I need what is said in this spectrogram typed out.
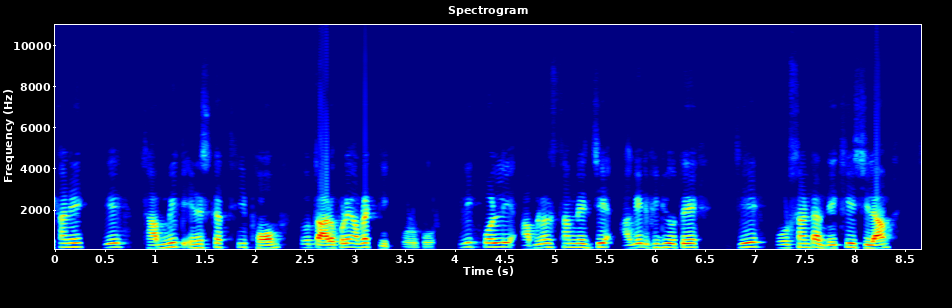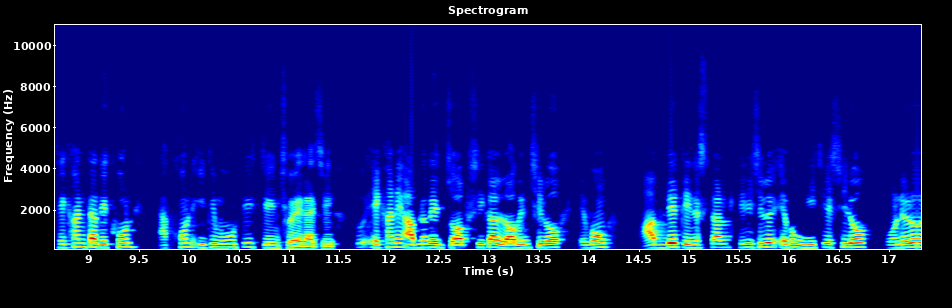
এখানে যে সাবমিট এনএসকার থ্রি ফর্ম তো তার উপরে আমরা ক্লিক করব। ক্লিক করলে আপনার সামনে যে আগের ভিডিওতে যে পোর্শনটা দেখিয়েছিলাম, সেখানটা দেখুন, এখন ইতিমুহূর্তেই চেঞ্জ হয়ে গেছে। তো এখানে আপনাদের জব শিকার লগ ছিল এবং আপডেট এনএসকার থ্রি ছিল এবং নিচে ছিল পনেরো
